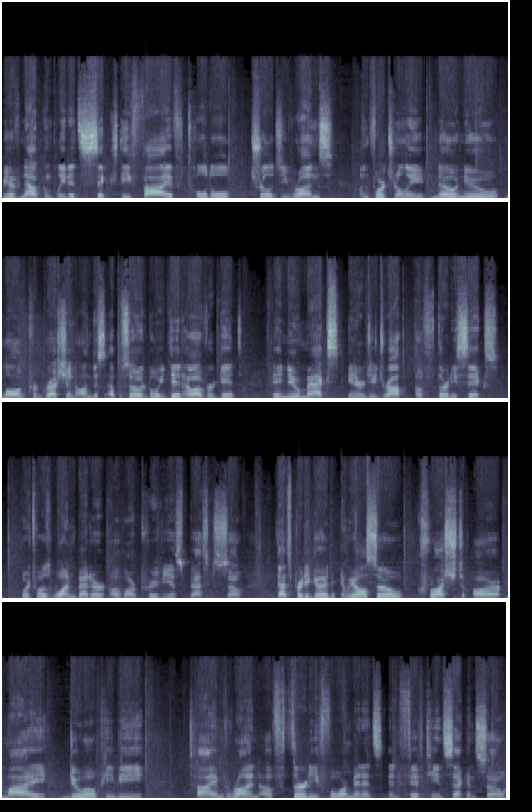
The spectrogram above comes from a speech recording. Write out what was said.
We have now completed 65 total Trilogy runs. Unfortunately, no new log progression on this episode, but we did, however, get a new max energy drop of 36, which was one better of our previous best. So that's pretty good. And we also crushed our my duo PB timed run of 34 minutes and 15 seconds. So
